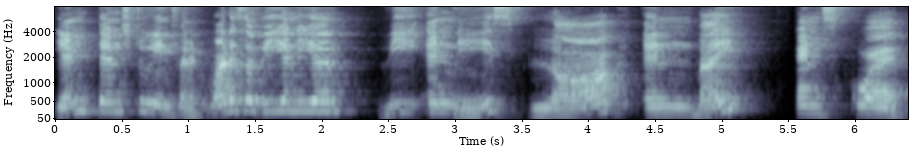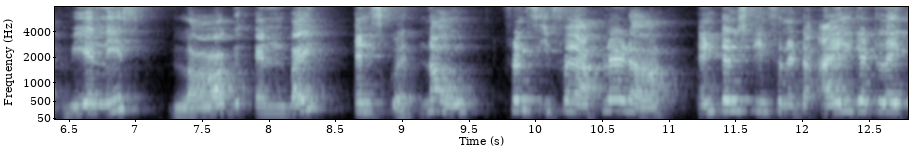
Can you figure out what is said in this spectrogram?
n tends to infinite. What is the Vn here? Vn is log n by n square. Vn is log n by n square. Now friends if I applied a n tends to infinite I will get like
